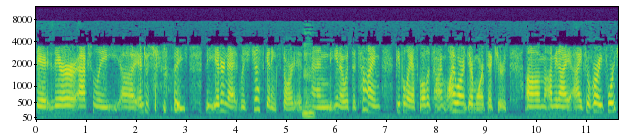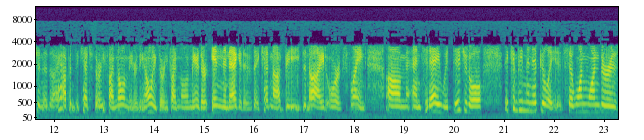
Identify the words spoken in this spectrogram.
they're they're actually uh, interestingly the internet was just getting started, mm-hmm. and you know at the time people ask all the time why weren't there more pictures. Um, I mean, I, I feel very fortunate that I happened to catch 35 millimeter, the only 35 millimeter. They're in the negative; they cannot be denied or explained. Um, and today with digital it can be manipulated. So one wonders,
